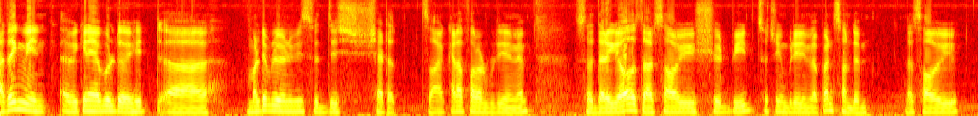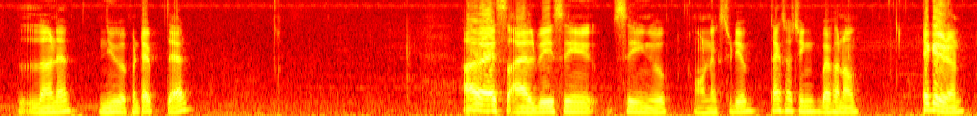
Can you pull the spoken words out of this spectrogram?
I think we uh, we can able to hit uh, multiple enemies with this shatter. So I kind of forgot between them. So there you go. That's how you should be switching between weapons on them. That's how you learn a new weapon type there. Alright, so I'll be seeing seeing you on next video. Thanks for watching. Bye for now. Take care, everyone.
